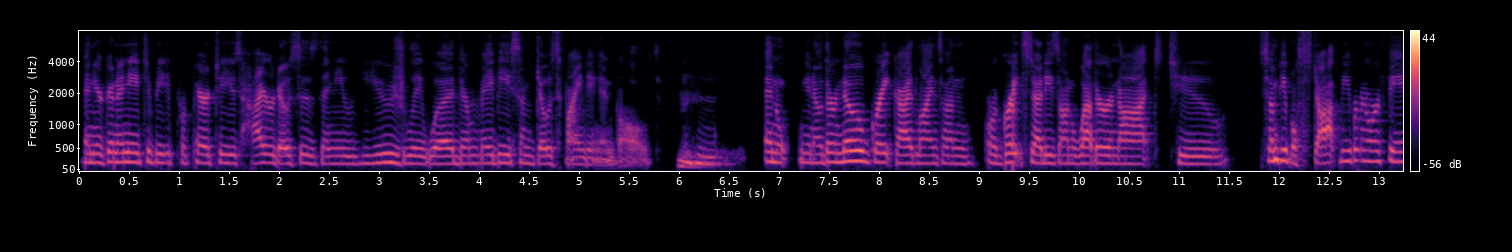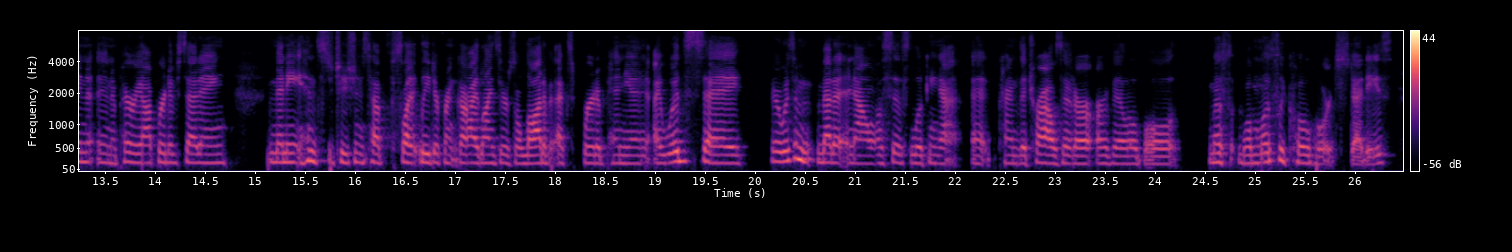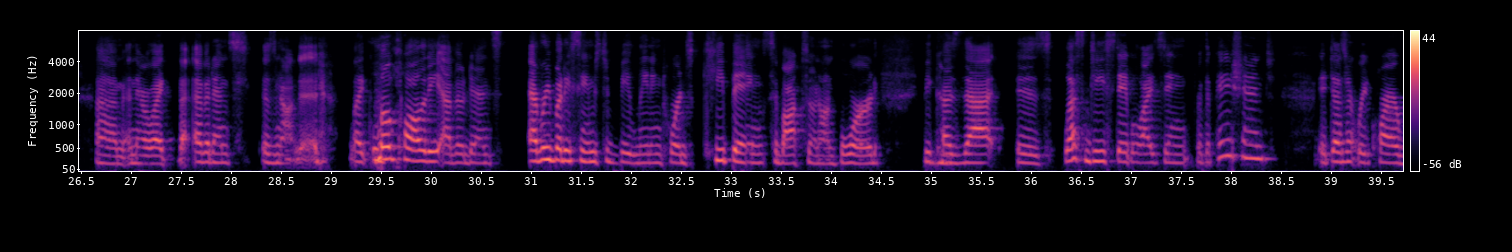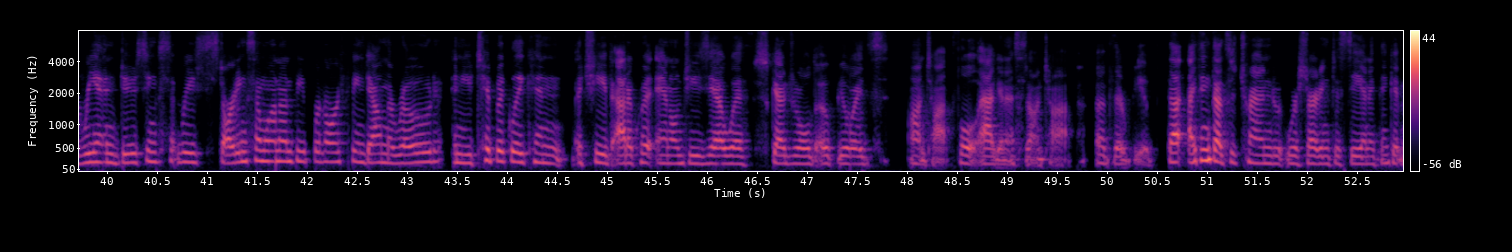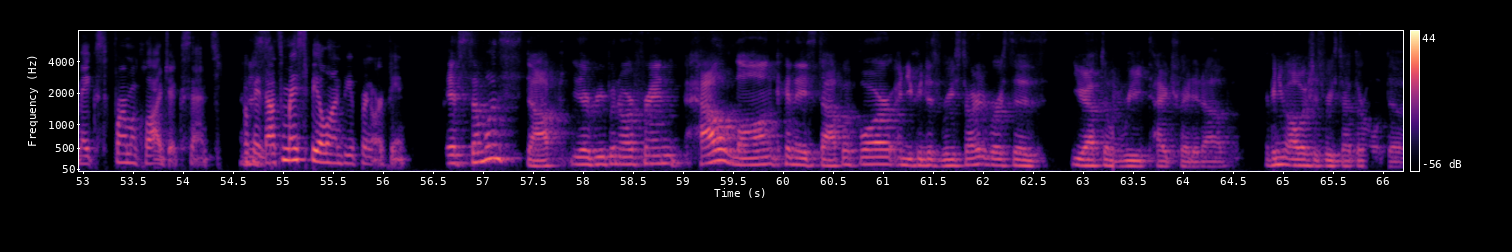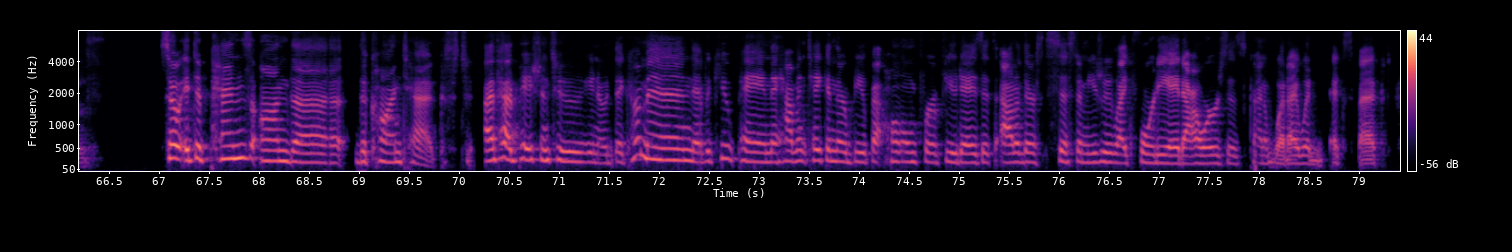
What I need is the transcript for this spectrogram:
And you're going to need to be prepared to use higher doses than you usually would. There may be some dose finding involved. Mm-hmm and you know there are no great guidelines on or great studies on whether or not to some people stop buprenorphine in a perioperative setting. Many institutions have slightly different guidelines. There's a lot of expert opinion. I would say there was a meta-analysis looking at, at kind of the trials that are, are available most well mostly cohort studies um, and they're like the evidence is not good. Like low quality evidence everybody seems to be leaning towards keeping suboxone on board because mm-hmm. that is less destabilizing for the patient. It doesn't require reinducing, restarting someone on buprenorphine down the road. And you typically can achieve adequate analgesia with scheduled opioids on top, full agonist on top of their bupe. That I think that's a trend we're starting to see, and I think it makes pharmacologic sense. Okay, that's my spiel on buprenorphine. If someone stopped their buprenorphine, how long can they stop it for, and you can just restart it versus you have to re-titrate it up, or can you always just restart their whole dose? So it depends on the the context. I've had patients who, you know, they come in, they have acute pain, they haven't taken their bupe at home for a few days, it's out of their system, usually like 48 hours is kind of what I would expect.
